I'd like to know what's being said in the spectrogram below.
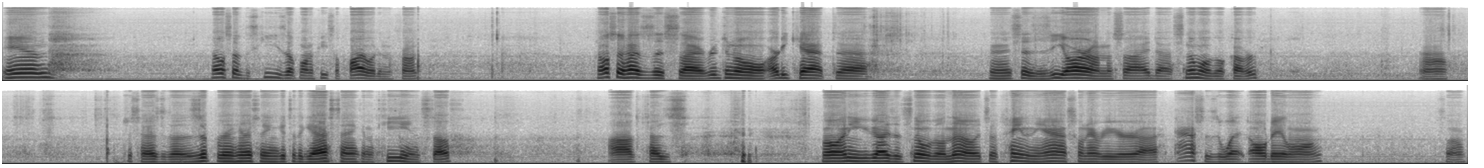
And I also have the skis up on a piece of plywood in the front. It also has this uh, original Arctic Cat, uh, and it says ZR on the side, uh, snowmobile cover. Uh, just has the zipper in here so you can get to the gas tank and the key and stuff. Uh, because, well, any of you guys at snowmobile know, it's a pain in the ass whenever your uh, ass is wet all day long. So,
